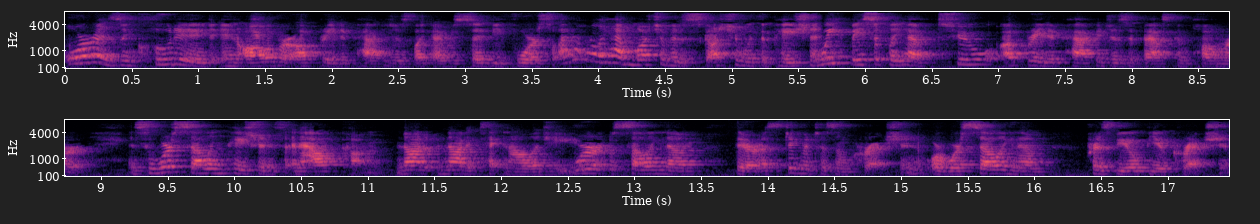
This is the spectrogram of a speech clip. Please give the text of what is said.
ORA is included in all of our upgraded packages, like I was said before. So I don't really have much of a discussion with the patient. We basically have two upgraded packages at Bascom Palmer, and so we're selling patients an outcome, not not a technology. We're selling them their astigmatism correction, or we're selling them presbyopia correction.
